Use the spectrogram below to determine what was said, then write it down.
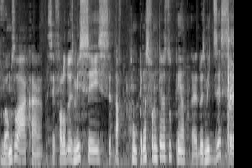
Vamos lá, cara. Você falou 2006, você tá comprando as fronteiras do tempo, cara. É 2016.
